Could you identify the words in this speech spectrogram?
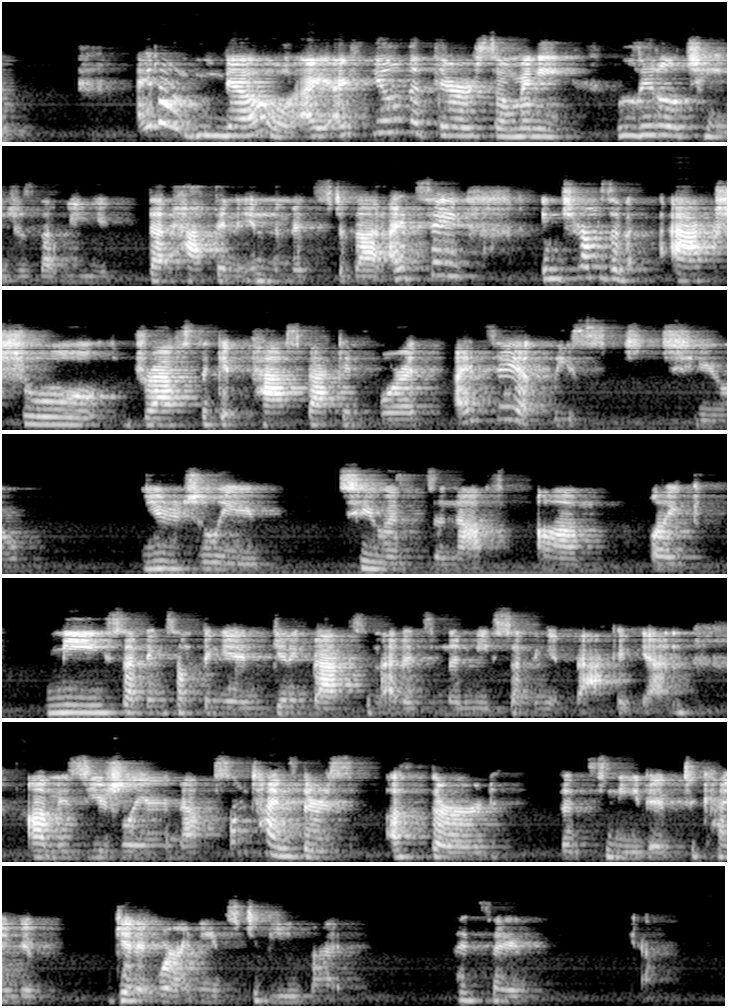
I don't know. I, I feel that there are so many little changes that we that happen in the midst of that. I'd say in terms of actual drafts that get passed back and forth, I'd say at least two. Usually two is enough. Um, like me sending something in, getting back some edits, and then me sending it back again um, is usually enough. Sometimes there's a third that's needed to kind of get it where it needs to be, but I'd say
